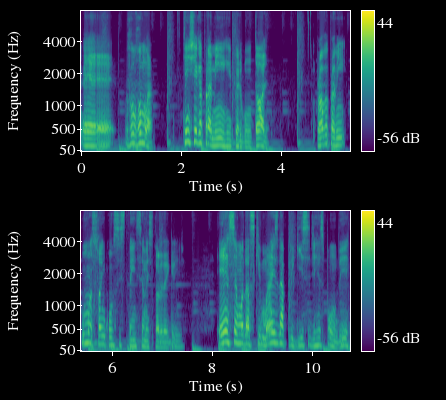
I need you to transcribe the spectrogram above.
É, vamos lá. Quem chega para mim e pergunta, olha, prova para mim uma só inconsistência na história da igreja. Essa é uma das que mais dá preguiça de responder.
